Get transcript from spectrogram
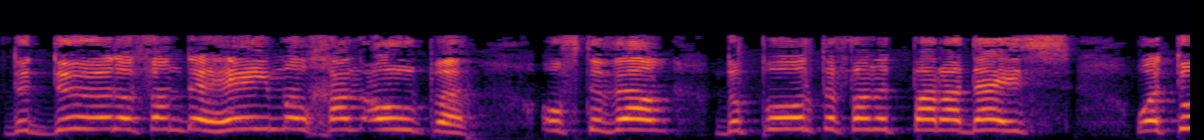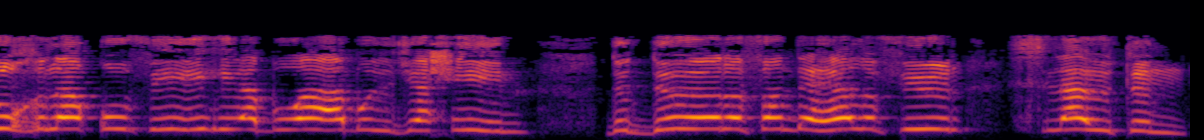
De deuren van de hemel gaan open. Oftewel, de poorten van het paradijs. Wa tughlaqu fihi abwabu jahim. De deuren van de helle vuur sluiten.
